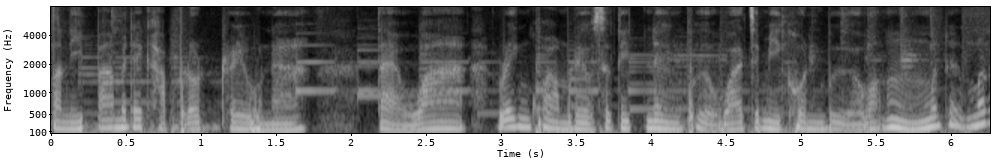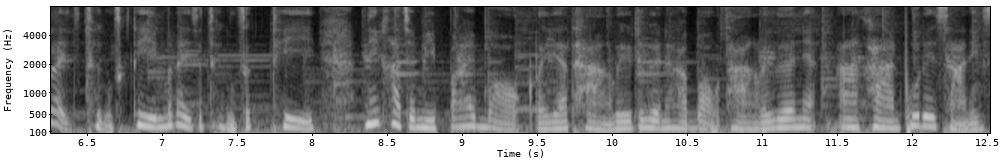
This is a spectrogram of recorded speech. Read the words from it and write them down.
ตอนนี้ป้าไม่ได้ขับรถเร็วนะ แต่ว่าเร่งความเร็วสักนิดหนึ่งเผื่อว่าจะมีคนเบื่อว่าอืมเมื่อเมื่อไหร่จะถึงสักทีเมื่อไหร่จะถึงสักที นี่ค่ะจะมีป้ายบอกระยะทางเรื่อยๆนะคะ บอกทางเรื่อยๆเนี่ยอาคารผู้โดยสารอีก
